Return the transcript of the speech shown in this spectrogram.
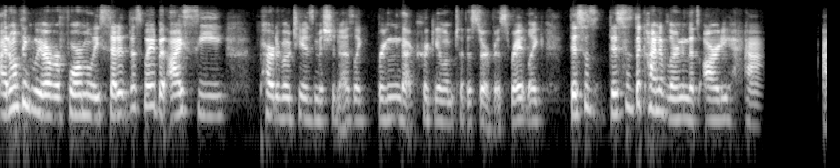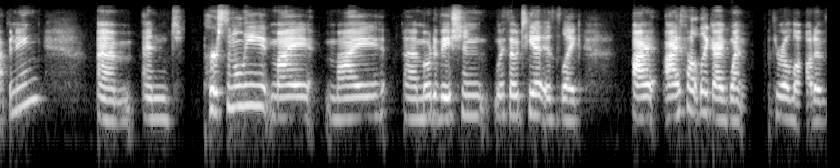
I don't think we've ever formally said it this way, but I see part of OTIA's mission as like bringing that curriculum to the surface, right? Like this is this is the kind of learning that's already ha- happening. Um, and personally, my my uh, motivation with OTA is like I I felt like I went through a lot of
